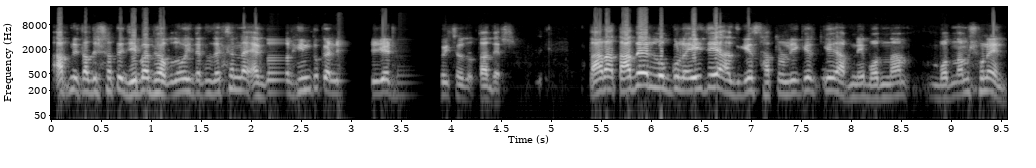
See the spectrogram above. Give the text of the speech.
আপনি তাদের সাথে যেভাবে হোক ওই দেখ- দেখছেন না একজন হিন্দু ক্যান্ডিডেট হয়েছে তাদের। তারা, তাদের লোকগুলো, এই যে আজকে ছাত্রলীগের কে আপনি বদনাম বদনাম শুনেন,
